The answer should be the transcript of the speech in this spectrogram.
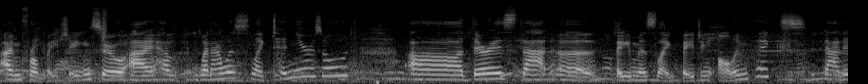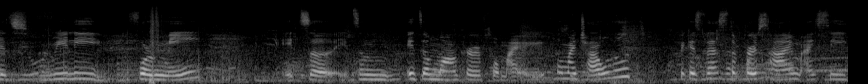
I'm from Beijing, so I have when I was like 10 years old. Uh, there is that uh, famous like Beijing Olympics that is really for me. It's a it's a it's a marker for my for my childhood because that's the first time I see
